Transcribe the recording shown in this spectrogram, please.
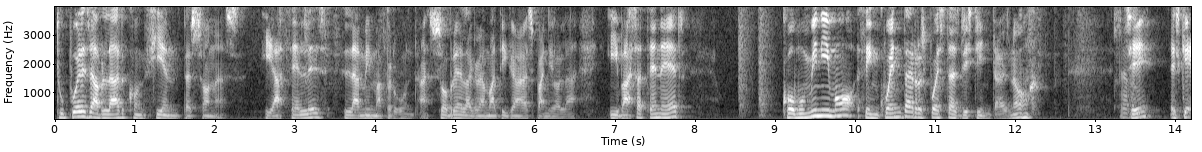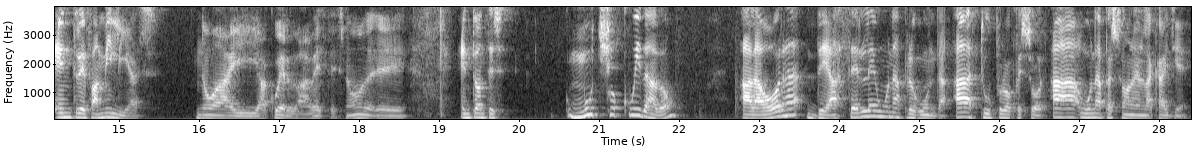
Tú puedes hablar con 100 personas y hacerles la misma pregunta sobre la gramática española y vas a tener como mínimo 50 respuestas distintas, ¿no? Claro. Sí, es que entre familias no hay acuerdo a veces, ¿no? Eh, entonces, mucho cuidado a la hora de hacerle una pregunta a tu profesor, a una persona en la calle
